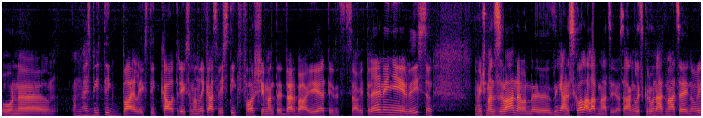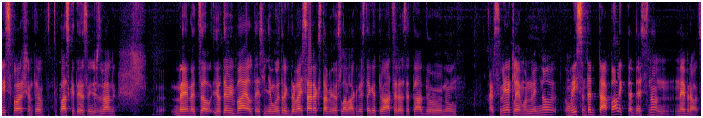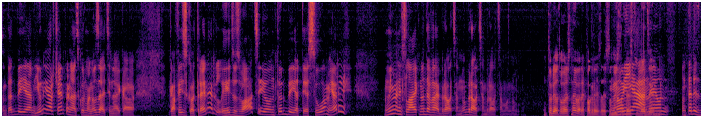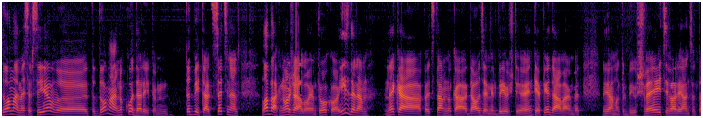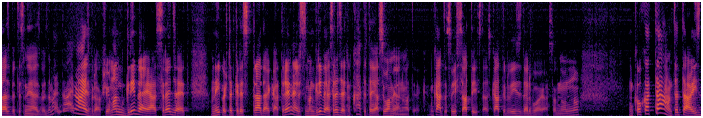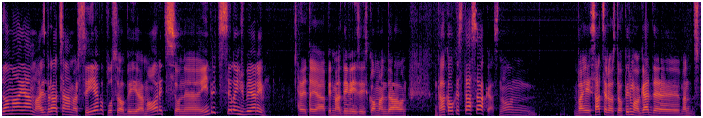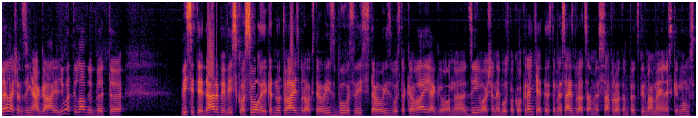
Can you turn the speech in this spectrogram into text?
Un, uh, Un es biju tik bailīgs, tik kautrīgs. Man liekas, viss tik forši man te darbā iet, ir savi treniņi, ir viss. Un, un viņš man zvana, un, eh, kā, es skolā labi mācījos, angļuiski runāt, mācīju, nu, viss forši. Un tev, tu paskaties, viņš zvana. Nē, necel, jo tev ir bail, es viņam uzrakstu, vai sarakstāmies labāk. Un es tagad to atceros ar tādu, nu, ar smiekliem, un, viņi, nu, un viss, un tad tā palika, tad es nu, nebraucu. Un tad bija junior čempionāts, kur man uzaicināja kā, kā fizisko treneri līdz uz Vāciju, un tur bija tie somi arī. Un viņi man visu laiku, nu, devai braucam, nu, braucam, braucam. Un, un, Tur jau tu vairs nevarēji pagriezties. Nu, jā, ne, un, un tad es domāju, mēs ar sievu eh, domājam, nu, ko darīt. Un tad bija tāds secinājums, labāk nožēlojam to, ko izdarām, nekā pēc tam, nu, kā daudziem ir bijuši tie entie piedāvājumi. Bet, nu, jā, man tur bija Šveici variants un tas, bet es neaizbraucu. Domāju, vai nu aizbraukšu, jo man gribējās redzēt, un īpaši tad, kad es strādāju kā treneris, man gribējās redzēt, nu, kā tas tajā Somijā notiek, nu, kā tas viss attīstās, kā tur viss darbojas. Un, un, nu, Un kaut kā tā, un tad tā izdomājām, aizbraucām ar sievu, plus vēl bija Morits un uh, Indričs Siliņš bija arī eh, tajā pirmās divīzijas komandā. Un, un tā kaut kas tā sākās. Nu, un, vai es atceros to pirmo gadu, eh, man spēlēšanas ziņā gāja ļoti labi, bet uh, visi tie darbi, viss, ko solīja, kad nu, tu aizbrauks, tev viss būs, viss tev viss būs tā kā vajag, un uh, dzīvošana nebūs par ko krenķēties. Tad mēs aizbraucām, mēs saprotam pēc pirmā mēneša, kad mums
